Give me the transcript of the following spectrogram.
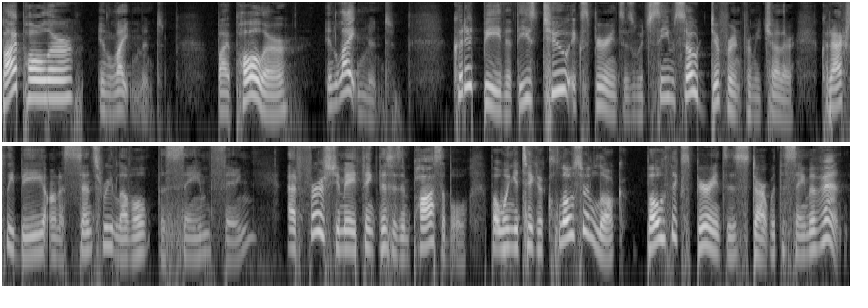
Bipolar enlightenment. Bipolar enlightenment. Could it be that these two experiences, which seem so different from each other, could actually be on a sensory level the same thing? At first you may think this is impossible, but when you take a closer look, both experiences start with the same event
